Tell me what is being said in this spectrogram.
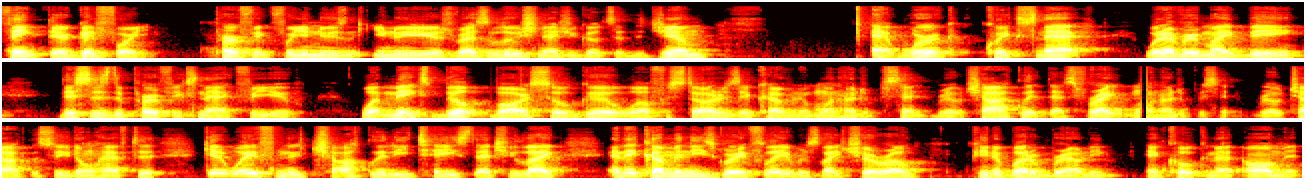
think they're good for you. Perfect for your New, your New Year's resolution as you go to the gym, at work, quick snack, whatever it might be. This is the perfect snack for you. What makes Built Bars so good? Well, for starters, they're covered in 100% real chocolate. That's right, 100% real chocolate. So you don't have to get away from the chocolatey taste that you like. And they come in these great flavors like churro, peanut butter brownie, and coconut almond.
